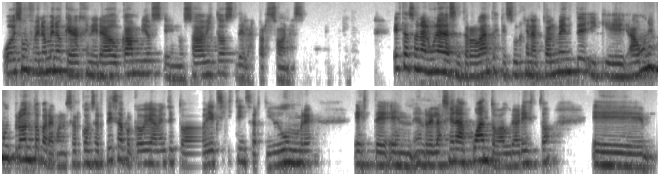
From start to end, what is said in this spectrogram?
o es un fenómeno que ha generado cambios en los hábitos de las personas. Estas son algunas de las interrogantes que surgen actualmente y que aún es muy pronto para conocer con certeza, porque obviamente todavía existe incertidumbre este, en, relación a cuánto va a durar esto. Eh,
